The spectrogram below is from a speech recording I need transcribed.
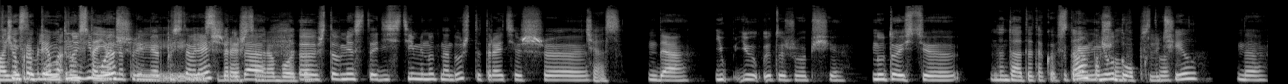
а В чём если проблема? ты утром Ну, зимой, встаешь например, и- представляешь, и собираешься да, на работу, э, что вместо 10 минут на душ ты тратишь... э, час. да. И- и это же вообще... Ну, то есть, э, Ну да, ты такой встал, пошел, неудобство. включил. да.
